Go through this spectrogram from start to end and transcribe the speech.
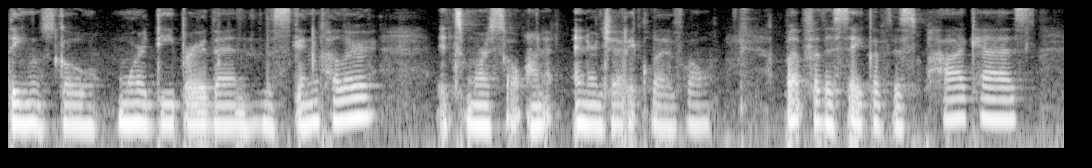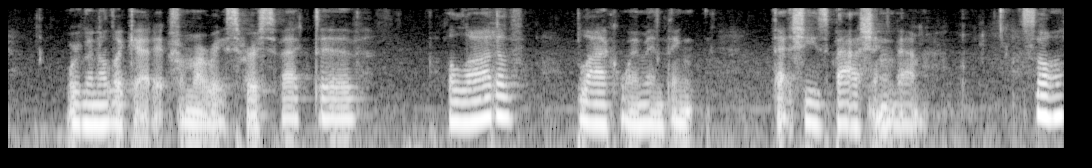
things go more deeper than the skin color. It's more so on an energetic level. But for the sake of this podcast, we're going to look at it from a race perspective. A lot of black women think that she's bashing them. So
